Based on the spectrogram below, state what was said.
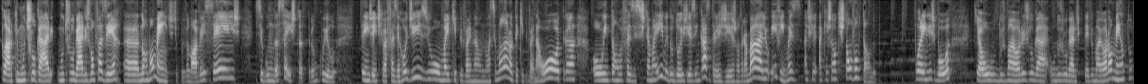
Claro que muitos lugares, muitos lugares vão fazer uh, normalmente, tipo de 9 às 6, segunda a sexta, tranquilo. Tem gente que vai fazer rodízio, uma equipe vai numa semana, outra equipe vai na outra, ou então vai fazer sistema híbrido, dois dias em casa, três dias no trabalho, enfim, mas a questão é que estão voltando. Porém, Lisboa, que é um dos maiores lugares, um dos lugares que teve maior aumento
